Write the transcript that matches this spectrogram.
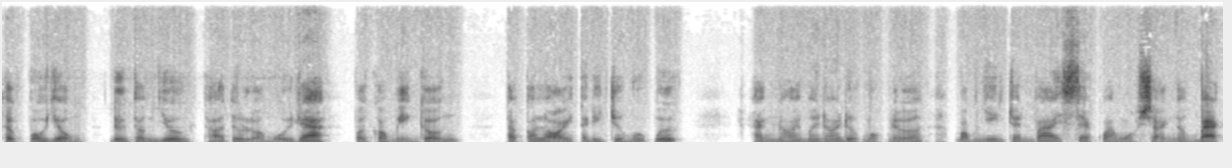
Thật vô dụng, đường thần dương thở từ lỗ mũi ra, vẫn còn miễn cưỡng. Thật có lỗi ta đi trước một bước. Hắn nói mới nói được một nửa, bỗng nhiên trên vai xẹt qua một sợi ngân bạc,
